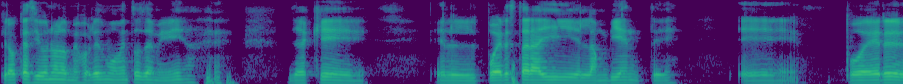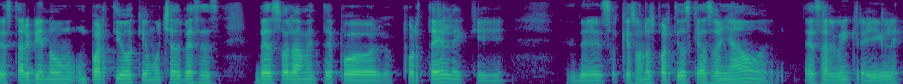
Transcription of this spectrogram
creo que ha sido uno de los mejores momentos de mi vida, ya que el poder estar ahí, el ambiente, eh, poder estar viendo un, partido que muchas veces ves solamente por, por tele, que, de que son los partidos que has soñado, es algo increíble.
